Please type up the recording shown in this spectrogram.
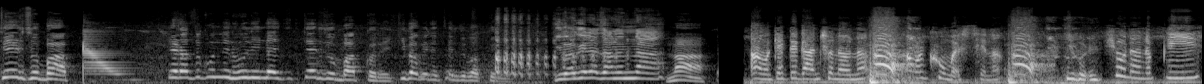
তেরজো বাপ এটা তো কোনদিন শুনি নাই তেরজো বাপ করে। কীভাবে তেরজো বাপ করে? কীভাবে এটা জানেন না? না। আমাকে একটা গান শোনাও না? আমার ঘুম আসছে না। শোনাও না প্লিজ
